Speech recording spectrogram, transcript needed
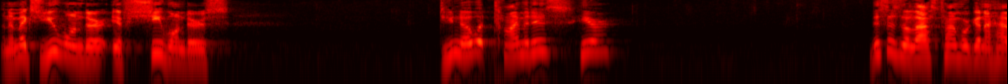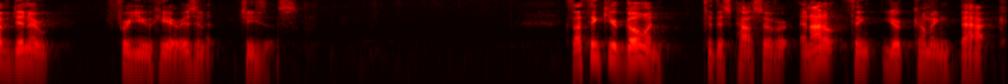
And it makes you wonder if she wonders do you know what time it is here? This is the last time we're going to have dinner for you here, isn't it, Jesus? Because I think you're going to this Passover, and I don't think you're coming back.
